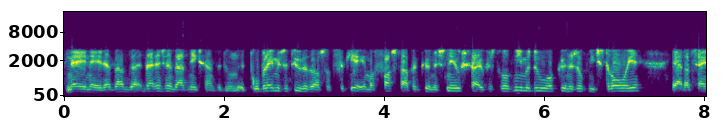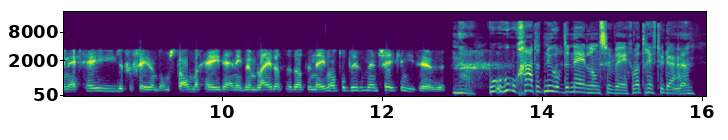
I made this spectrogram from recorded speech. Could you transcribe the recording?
Nee, nee, daar, daar, daar, is inderdaad niks aan te doen. Het probleem is natuurlijk dat als het verkeer eenmaal vaststaat... dan kunnen sneeuwschuivers er ook niet meer door, kunnen ze ook niet strooien. Ja, dat zijn echt hele vervelende omstandigheden. En ik ben blij dat we dat in Nederland op dit moment zeker niet hebben. Nou, hoe, hoe gaat het nu op de Nederlandse wegen? Wat treft u daar aan? Ja,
